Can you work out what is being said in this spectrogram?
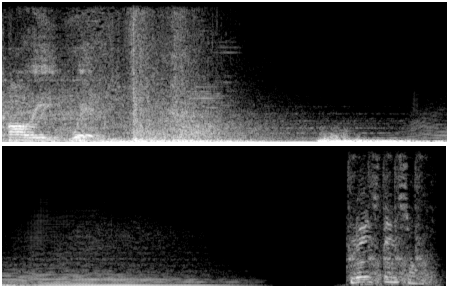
Carly wins. PlayStation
